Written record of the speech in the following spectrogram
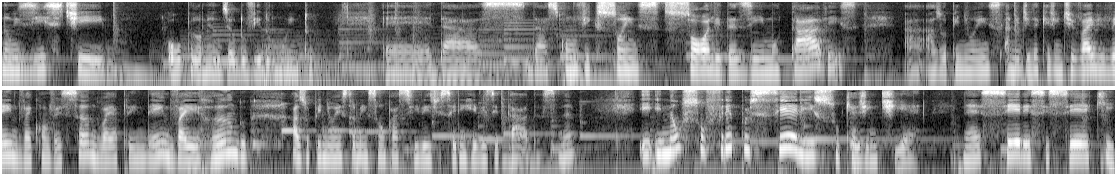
não existe, ou pelo menos eu duvido muito, é, das, das convicções sólidas e imutáveis. As opiniões, à medida que a gente vai vivendo, vai conversando, vai aprendendo, vai errando, as opiniões também são passíveis de serem revisitadas, né? E, e não sofrer por ser isso que a gente é. Né? Ser esse ser que,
